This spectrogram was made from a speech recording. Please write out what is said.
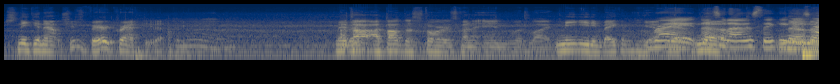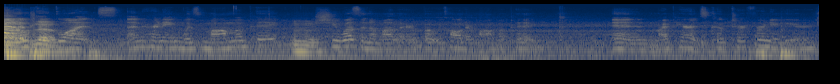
sneaking out. She was very crafty. That pig. Mm. I thought I thought the story was gonna end with like me eating bacon. Yeah. right, Yeah, that's no. what I was thinking No, We as no, had well. a pig no. once, and her name was Mama Pig. Mhm. She wasn't a mother, but we called her Mama Pig. And my parents cooked her for New Year's.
